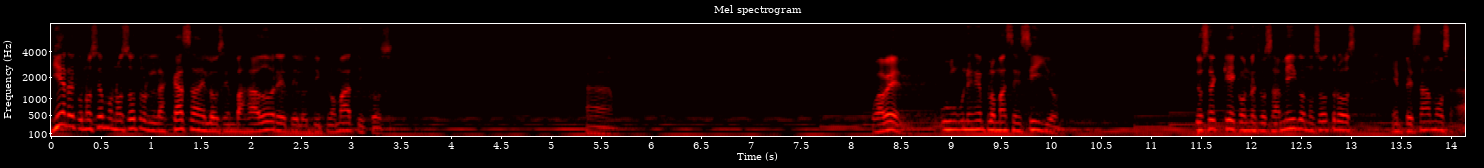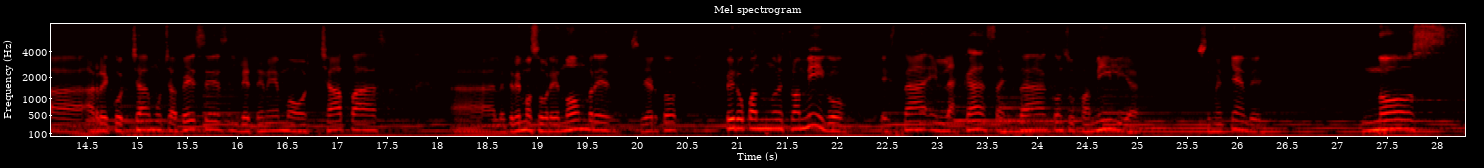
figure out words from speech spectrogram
Bien reconocemos nosotros las casas de los embajadores, de los diplomáticos. Ah, o a ver, un, ejemplo más sencillo. Yo sé que con nuestros amigos nosotros empezamos a, recochar muchas veces, le tenemos chapas, ah, le tenemos sobrenombres, ¿cierto? Pero cuando nuestro amigo está en la casa, está con su familia, si me entiende? Nos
